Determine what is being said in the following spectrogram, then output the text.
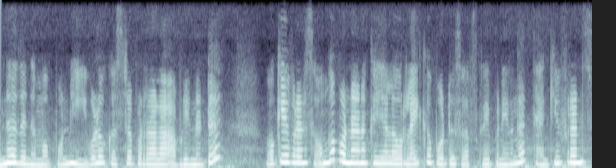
என்னது நம்ம பொண்ணு இவ்வளோ கஷ்டப்படுறாளா அப்படின்னுட்டு? ஓகே ஃப்ரெண்ட்ஸ் உங்கள் பொண்ணான கையால் ஒரு லைக்கை போட்டு சப்ஸ்கிரைப் பண்ணிடுங்க. தேங்க்யூ ஃப்ரெண்ட்ஸ்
